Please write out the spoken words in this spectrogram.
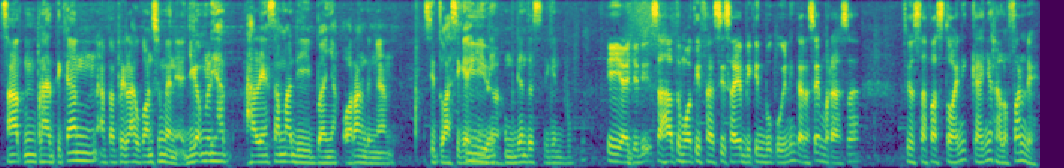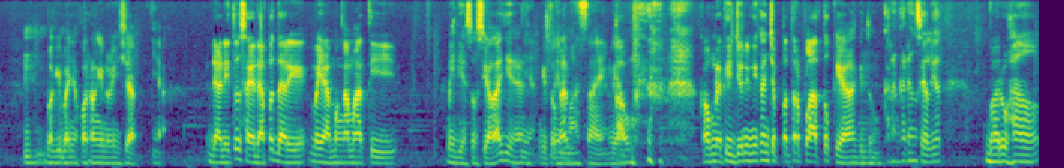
sangat memperhatikan apa perilaku konsumen ya. Juga melihat hal yang sama di banyak orang dengan situasi kayak Iya. gini, kemudian terus bikin buku. Iya, jadi salah satu motivasi saya bikin buku ini karena saya merasa filsafat Stoa ini kayaknya relevan deh bagi banyak orang Indonesia. Ya. Dan itu saya dapat dari ya mengamati media sosial aja Iya, gitu kan. masa yang kaum kaum netizen ini kan cepat terpelatuk ya gitu. Kadang-kadang saya lihat baru hal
